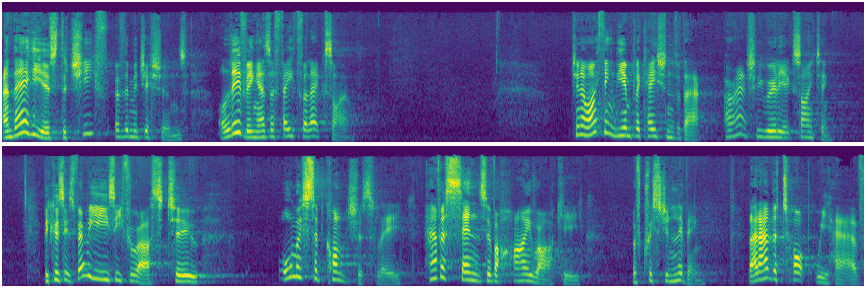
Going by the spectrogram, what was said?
and there he is, the chief of the magicians, living as a faithful exile. Do you know, I think the implications of that are actually really exciting. Because it's very easy for us to almost subconsciously have a sense of a hierarchy of Christian living. That at the top we have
